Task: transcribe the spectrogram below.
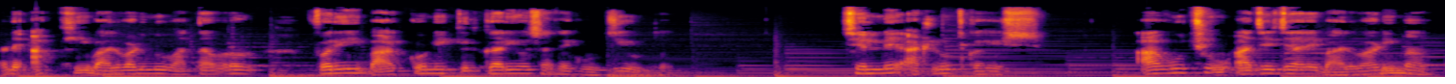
અને આખી બાલવાડીનું વાતાવરણ ફરી બાળકોની કિલકારીઓ સાથે ગુંજી ઉઠ્યું. છેલ્લે આટલું જ કહીશ. આવું છું આજે જ્યારે બાલવાડીમાં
